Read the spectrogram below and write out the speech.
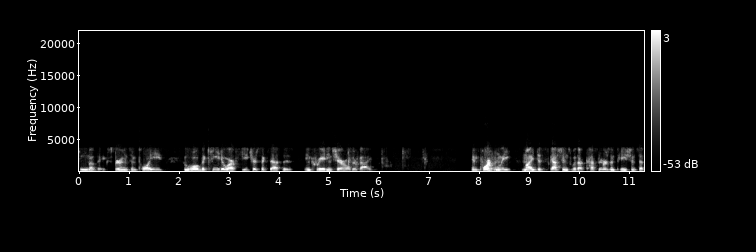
team of experienced employees who hold the key to our future successes in creating shareholder value. Importantly, my discussions with our customers and patients have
